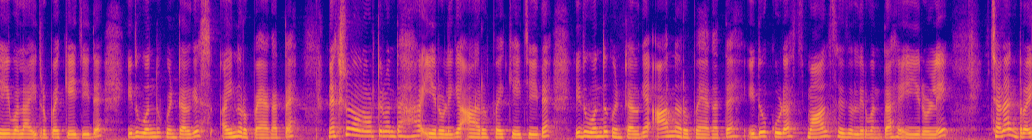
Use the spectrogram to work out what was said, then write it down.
ಕೇವಲ ಐದು ರೂಪಾಯಿ ಕೆ ಜಿ ಇದೆ. ಇದು ಒಂದು ಕ್ವಿಂಟಲ್ಗೆ ಐನೂರು ರೂಪಾಯಿ ಆಗುತ್ತೆ. ನೆಕ್ಸ್ಟ್ ನಾವು ನೋಡ್ತಿರುವಂತಹ ಈರುಳ್ಳಿಗೆ ಆರು ರೂಪಾಯಿ ಕೆ ಜಿ ಇದೆ. ಇದು ಒಂದು ಕ್ವಿಂಟಲ್ಗೆ ಆರುನೂರು ರೂಪಾಯಿ ಆಗುತ್ತೆ. ಇದು ಕೂಡ ಸ್ಮಾಲ್ ಸೈಜಲ್ಲಿರುವಂತಹ ಈರುಳ್ಳಿ. ಚೆನ್ನಾಗಿ ಡ್ರೈ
